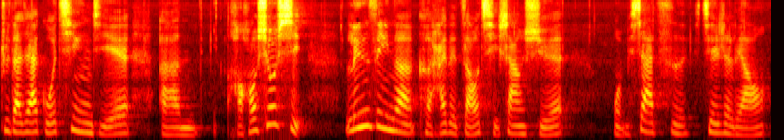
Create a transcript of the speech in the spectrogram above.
祝大家国庆节，嗯，好好休息。Lindsay 呢，可还得早起上学。我们下次接着聊。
